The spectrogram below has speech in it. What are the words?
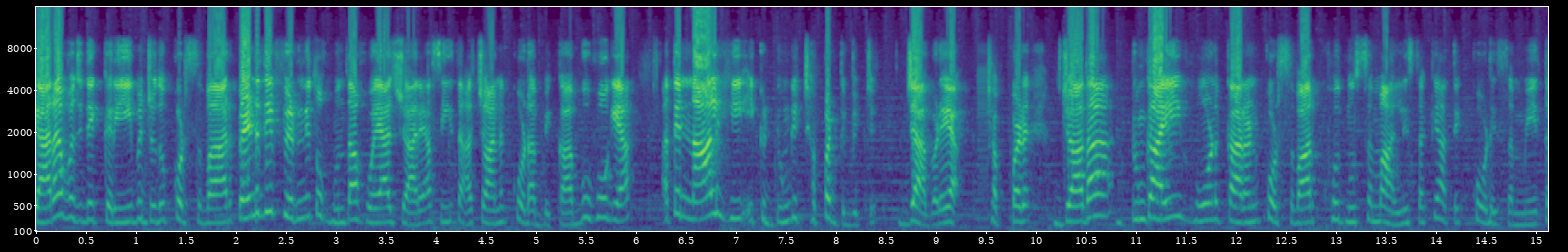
11 ਵਜੇ ਦੇ ਕਰੀਬ ਜਦੋਂ ਘੋੜਸਵਾਰ ਪਿੰਡ ਦੀ ਫਿਰਨੀ ਤੋਂ ਹੁੰਦਾ ਹੋਇਆ ਜਾ ਰਿਹਾ ਸੀ ਤਾਂ ਅਚਾਨਕ ਘੋੜਾ ਬੇਕਾਬੂ ਹੋ ਗਿਆ ਅਤੇ ਨਾਲ ਹੀ ਇੱਕ ਡੂੰਘੀ ਛੱਪੜ ਦੇ ਵਿੱਚ ਜਾ ਵੜਿਆ। ਛੱਪੜ ਜ਼ਿਆਦਾ ਡੂੰਘਾਈ ਹੋਣ ਕਾਰਨ ਘੋੜਸਵਾਰ ਖੁਦ ਨੂੰ ਸੰਭਾਲ ਨਹੀਂ ਸਕਿਆ ਅਤੇ ਘੋੜੇ ਸਮੇਤ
